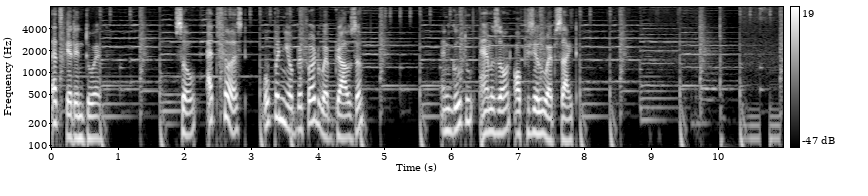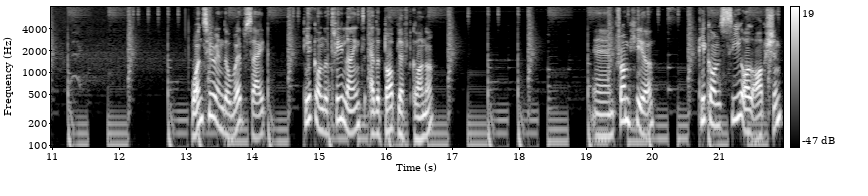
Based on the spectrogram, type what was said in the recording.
let's get into it. So at first, open your preferred web browser and go to Amazon official website. Once you're in the website, click on the three lines at the top left corner and from here click on see all option.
